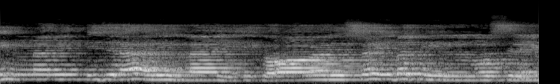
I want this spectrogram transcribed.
إن من إجلال الله إكرام للشيبة المسلم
